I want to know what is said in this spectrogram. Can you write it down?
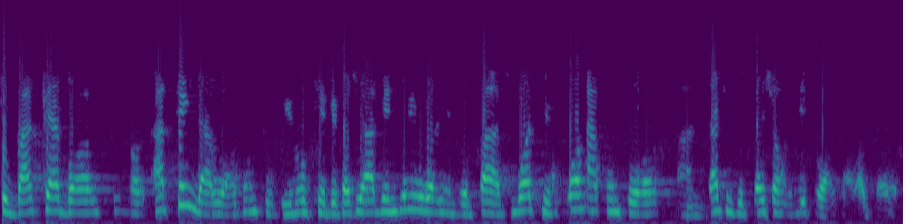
to basketball, you know, I think that we are going to be okay because we have been doing well in the past. What is what happened to us, and that is the question we need to ask ourselves.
